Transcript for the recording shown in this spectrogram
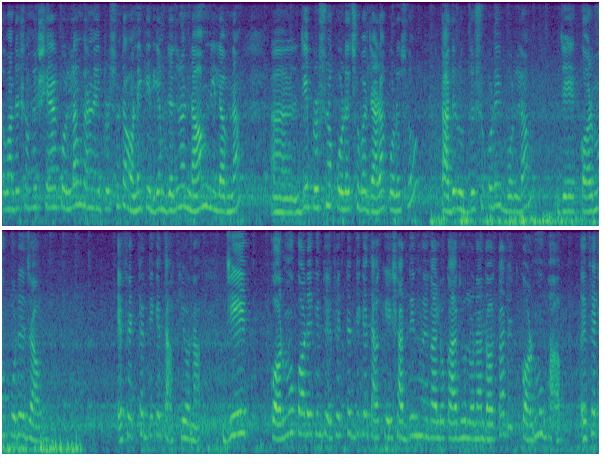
তোমাদের সঙ্গে শেয়ার করলাম, কারণ এই প্রশ্নটা অনেকেরই, আমি যার জন্য নাম নিলাম না যে প্রশ্ন করেছ বা যারা করেছ, তাদের উদ্দেশ্য করেই বললাম। যে কর্ম করে যাও এফেক্টের দিকে তাকিও না। যে কর্ম করে কিন্তু এফেক্টের দিকে তাকিয়ে সাত দিন হয়ে গেল, কাজ হলো না দ- তাদের কর্মভাব এফেক্ট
